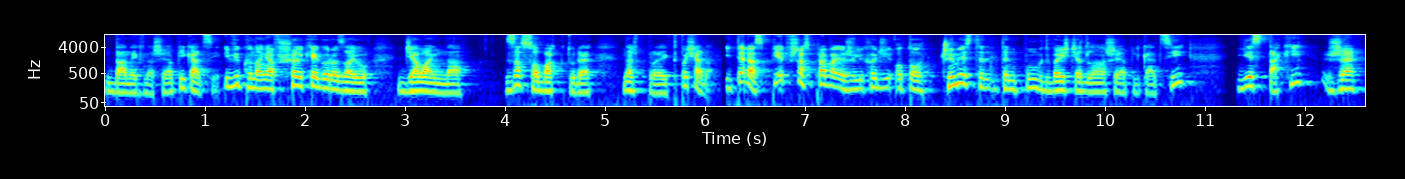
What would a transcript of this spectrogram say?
danych w naszej aplikacji i wykonania wszelkiego rodzaju działań na zasobach, które nasz projekt posiada. I teraz pierwsza sprawa, jeżeli chodzi o to, czym jest ten, ten punkt wejścia dla naszej aplikacji, jest taki, że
